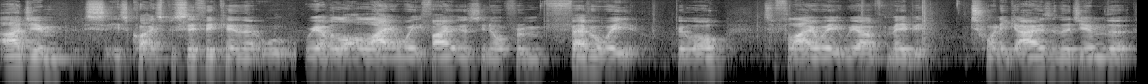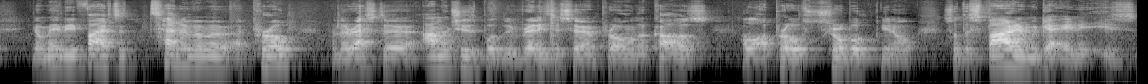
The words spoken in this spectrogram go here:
Our gym is quite specific in that we have a lot of lightweight fighters. You know, from featherweight below to flyweight, we have maybe 20 guys in the gym that, you know, maybe 5 to 10 of them are, are pro and the rest are amateurs but they're ready to turn pro and they'll cause a lot of pros trouble, you know. So the sparring we're getting is,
